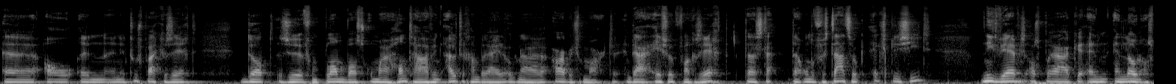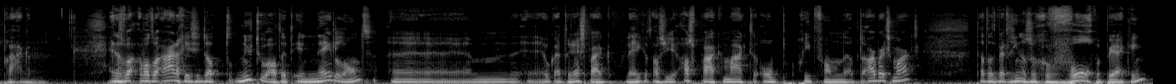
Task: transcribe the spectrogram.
eh, al een, een toespraak gezegd dat ze van plan was om haar handhaving uit te gaan breiden ook naar arbeidsmarkten. En daar heeft ze ook van gezegd, daar sta, daaronder verstaat ze ook expliciet niet-wervingsafspraken en, en loonafspraken. En wat, wat wel aardig is, is dat tot nu toe altijd in Nederland, ook uit de rechtspraak bleek, dat als je afspraken maakte op gebied van op de arbeidsmarkt, dat dat werd gezien als een gevolgbeperking.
